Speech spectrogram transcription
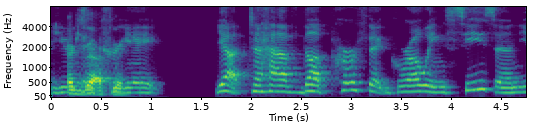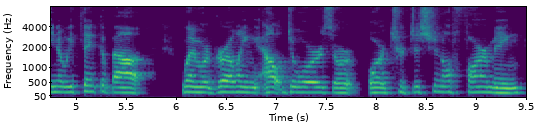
you Exactly. can create. Yeah, to have the perfect growing season, you know, we think about when we're growing outdoors or or traditional farming,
